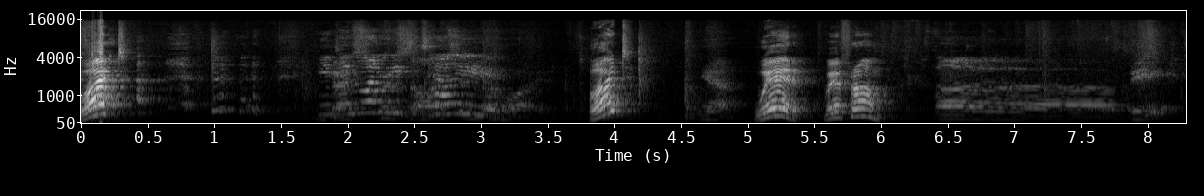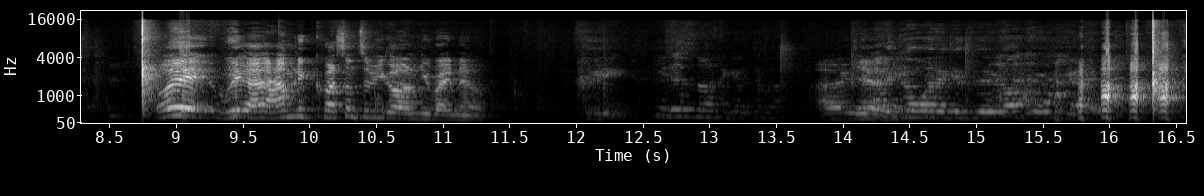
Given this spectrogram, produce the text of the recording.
What He didn't want me to tell you. What? Yeah. Where? Where from? Uh, baked. Wait, We. uh, how many questions have you got on you right now? Three. He doesn't want to give them up. Uh, yeah. I don't want to give them up.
